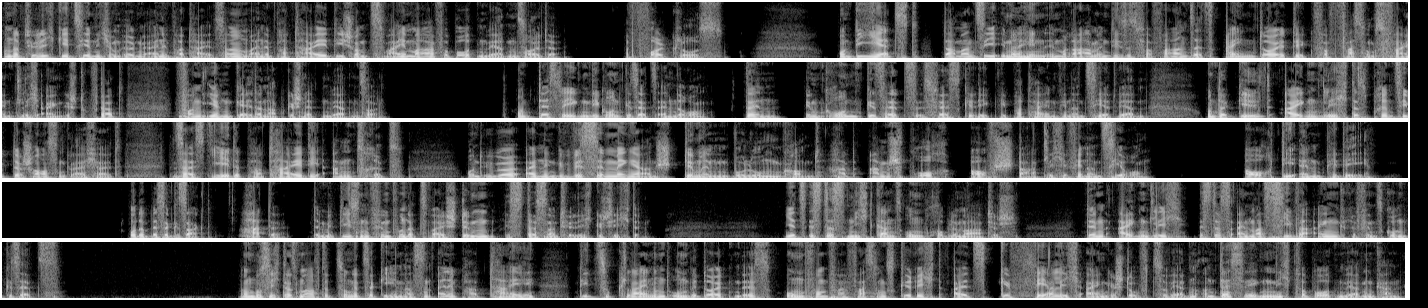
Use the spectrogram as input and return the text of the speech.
Und natürlich geht es hier nicht um irgendeine Partei, sondern um eine Partei, die schon zweimal verboten werden sollte. Erfolglos. Und die jetzt, da man sie immerhin im Rahmen dieses Verfahrens als eindeutig verfassungsfeindlich eingestuft hat, von ihren Geldern abgeschnitten werden soll. Und deswegen die Grundgesetzänderung. Denn im Grundgesetz ist festgelegt, wie Parteien finanziert werden. Und da gilt eigentlich das Prinzip der Chancengleichheit. Das heißt, jede Partei, die antritt und über eine gewisse Menge an Stimmenvolumen kommt, hat Anspruch auf staatliche Finanzierung. Auch die NPD. Oder besser gesagt, hatte. Denn mit diesen 502 Stimmen ist das natürlich Geschichte. Jetzt ist es nicht ganz unproblematisch. Denn eigentlich ist das ein massiver Eingriff ins Grundgesetz. Man muss sich das mal auf der Zunge zergehen lassen. Eine Partei, die zu klein und unbedeutend ist, um vom Verfassungsgericht als gefährlich eingestuft zu werden und deswegen nicht verboten werden kann,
